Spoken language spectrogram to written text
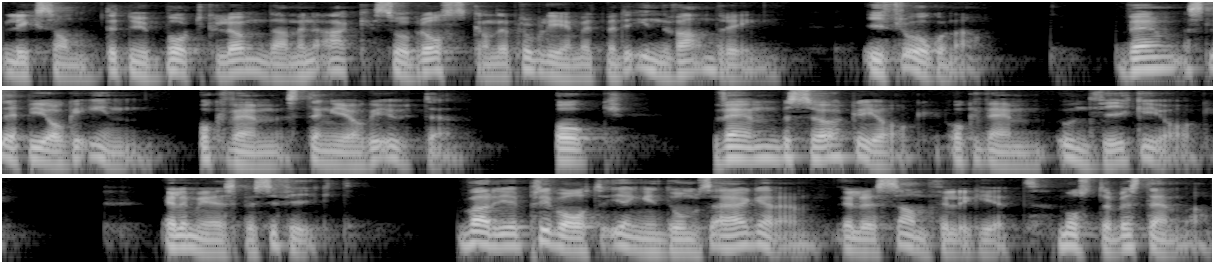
liksom det nu bortglömda men ack så brådskande problemet med invandring, i frågorna Vem släpper jag in och vem stänger jag ute? Och Vem besöker jag och vem undviker jag? Eller mer specifikt, varje privat egendomsägare eller samfällighet måste bestämma,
